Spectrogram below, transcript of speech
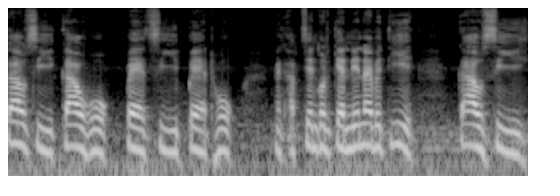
9 4 9 6 8 4 8 6นะครับเซียนคนแกนเน้นได้ไปที่94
